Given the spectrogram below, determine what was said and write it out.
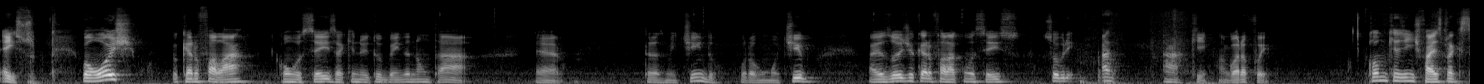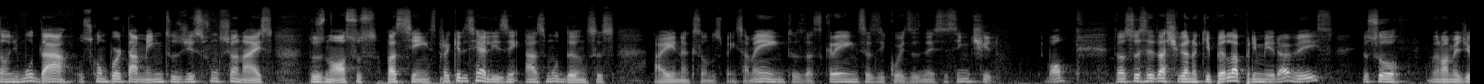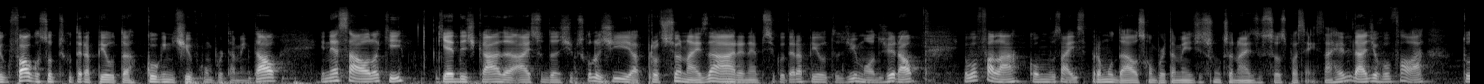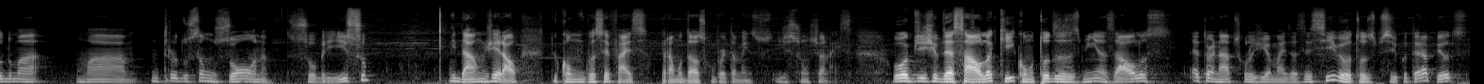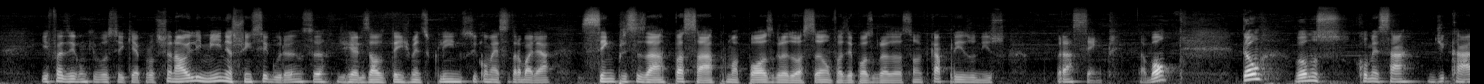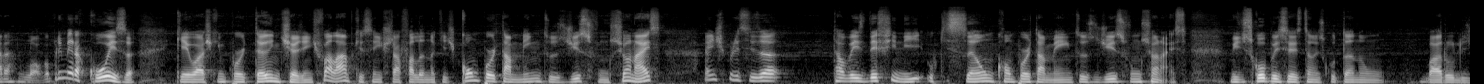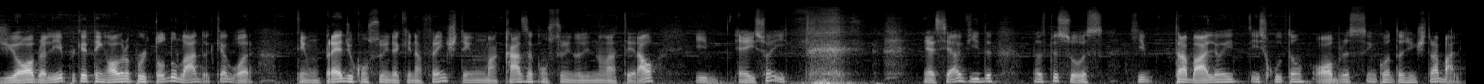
é isso. Bom, hoje eu quero falar com vocês. Aqui no YouTube ainda não está é, transmitindo por algum motivo. Mas hoje eu quero falar com vocês sobre. A... Ah, aqui, agora foi como que a gente faz para a questão de mudar os comportamentos disfuncionais dos nossos pacientes para que eles realizem as mudanças aí na questão dos pensamentos, das crenças e coisas nesse sentido, bom? Então, se você está chegando aqui pela primeira vez, eu sou, meu nome é Diego Falco, sou psicoterapeuta cognitivo comportamental e nessa aula aqui, que é dedicada a estudantes de psicologia, a profissionais da área, né, psicoterapeutas de modo geral, eu vou falar como você faz para mudar os comportamentos disfuncionais dos seus pacientes. Na realidade, eu vou falar toda uma, uma introdução zona sobre isso e dar um geral de como você faz para mudar os comportamentos disfuncionais. O objetivo dessa aula aqui, como todas as minhas aulas, é tornar a psicologia mais acessível a todos os psicoterapeutas e fazer com que você que é profissional elimine a sua insegurança de realizar os atendimentos clínicos e comece a trabalhar sem precisar passar por uma pós-graduação, fazer pós-graduação e ficar preso nisso para sempre, tá bom? Então, vamos começar de cara logo. A primeira coisa que eu acho que é importante a gente falar, porque se a gente está falando aqui de comportamentos disfuncionais, a gente precisa talvez definir o que são comportamentos disfuncionais. Me desculpem se vocês estão escutando um barulho de obra ali, porque tem obra por todo lado aqui agora. Tem um prédio construindo aqui na frente, tem uma casa construindo ali na lateral, e é isso aí. Essa é a vida das pessoas que trabalham e escutam obras enquanto a gente trabalha.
